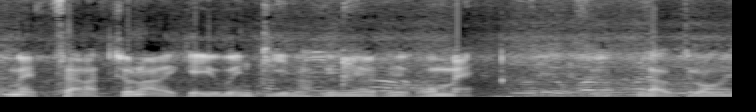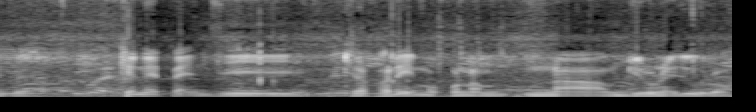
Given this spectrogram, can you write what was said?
mezza nazionale che è Juventina, quindi con me, d'altronde. Che ne pensi? Ce la faremo con una- una- un girone duro?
